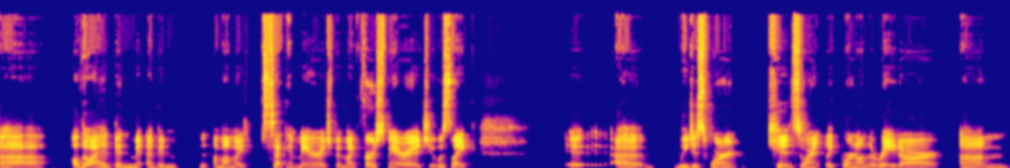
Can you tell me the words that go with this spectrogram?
Uh, although I had been I've been I'm on my second marriage, but my first marriage it was like it, uh, we just weren't kids weren't like weren't on the radar. Um,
